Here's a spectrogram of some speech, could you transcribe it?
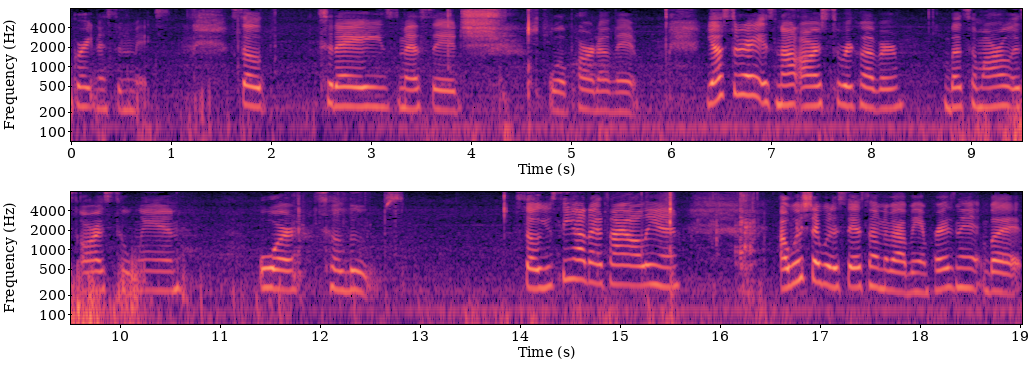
greatness in the mix. So today's message, well, part of it. Yesterday is not ours to recover, but tomorrow is ours to win or to lose. So you see how that tie all in? I wish they would have said something about being present, but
